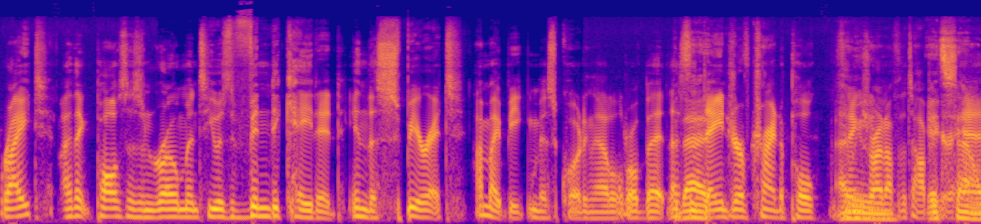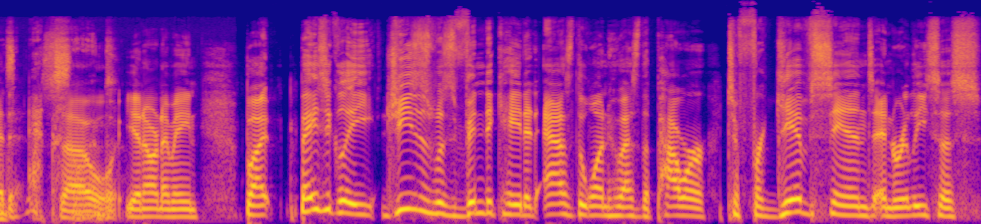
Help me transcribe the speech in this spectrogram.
Right? I think Paul says in Romans he was vindicated in the Spirit. I might be misquoting that a little bit. That's That- the danger of trying to pull I things right off the top of it your head. So you know what I mean. But basically, Jesus was vindicated as the one who has the power to forgive sins and release us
